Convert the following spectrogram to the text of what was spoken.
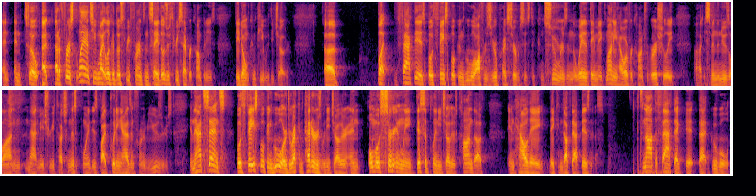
And, and so at, at a first glance, you might look at those three firms and say, those are three separate companies. They don't compete with each other. Uh, but the fact is, both Facebook and Google offer zero price services to consumers, and the way that they make money, however controversially, uh, it's been in the news a lot, and Matt made sure he touched on this point, is by putting ads in front of users. In that sense, both Facebook and Google are direct competitors with each other and almost certainly discipline each other's conduct in how they, they conduct that business. It's not the fact that, it, that Google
